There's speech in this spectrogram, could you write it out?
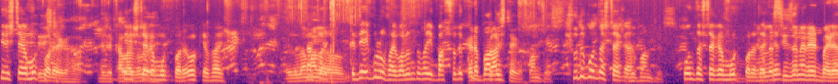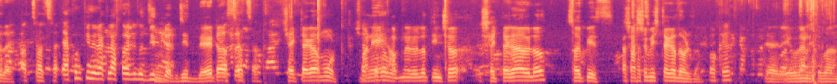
তিরিশ টাকা মুট পড়ে। হ্যাঁ এই যে কালার তিরিশ টাকা মুট পড়ে ওকে ভাই। এগুলো মাল এই যে এগুলো ভাই বলেন তো ভাই বাচ্চাদের এটা পঞ্চাশ টাকা পঞ্চাশ। শুধু পঞ্চাশ টাকা? শুধু পঞ্চাশ। পঞ্চাশ টাকা মুট পড়ে দেখেন। সিজনে রেট বাইরে যায়। আচ্ছা আচ্ছা এখন কিনে রাখলে আপনারা কিন্তু জিতবেন। জিতবে। এটা আছে আচ্ছা। ষাট টাকা মোট। মানে আপনার হইল তিনশো ষাট টাকা হইল ছয় পিস আচ্ছা, সাতশো বিশ টাকা দর্জন ওকে এগুলো নিতে পারেন।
